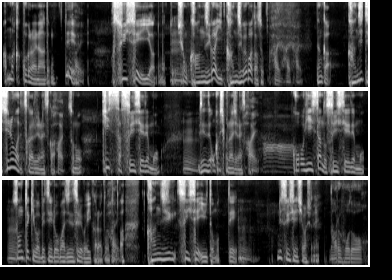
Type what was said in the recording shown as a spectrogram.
あんまかっこよくないなと思って、はい。あ水星いいやんと思って。しかも漢字がいい漢字が良かったんですよ。はいはいはい。なんか漢字って死ぬまで使えるじゃないですか、はい。その喫茶水星でもうん。全然おかしくないじゃないですか、はいコーヒースタンド水星でも、うん。その時は別にローマ字にすればいいからと思って、はい。あ漢字水星いいと思って、うん。で水星にしましたね。なるほど。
